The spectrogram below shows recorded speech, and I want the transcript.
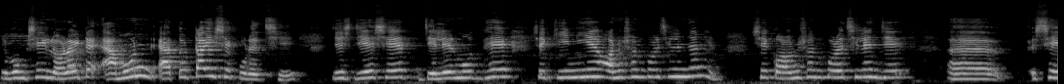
এবং সেই লড়াইটা এমন এতটাই সে করেছে যে যে সে জেলের মধ্যে সে কী নিয়ে অনশন করেছিলেন জানেন সে অনশন করেছিলেন যে সে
